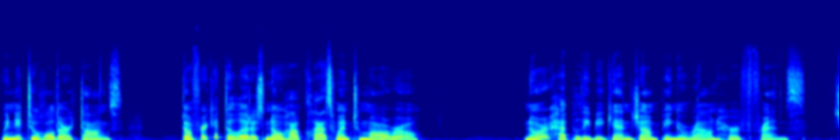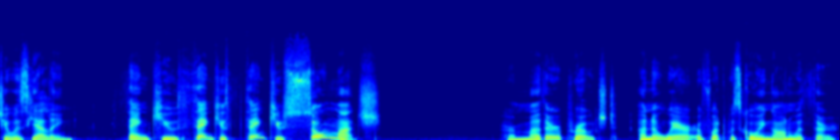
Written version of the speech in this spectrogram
We need to hold our tongues. Don't forget to let us know how class went tomorrow. Noor happily began jumping around her friends. She was yelling, Thank you, thank you, thank you so much. Her mother approached, unaware of what was going on with her,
